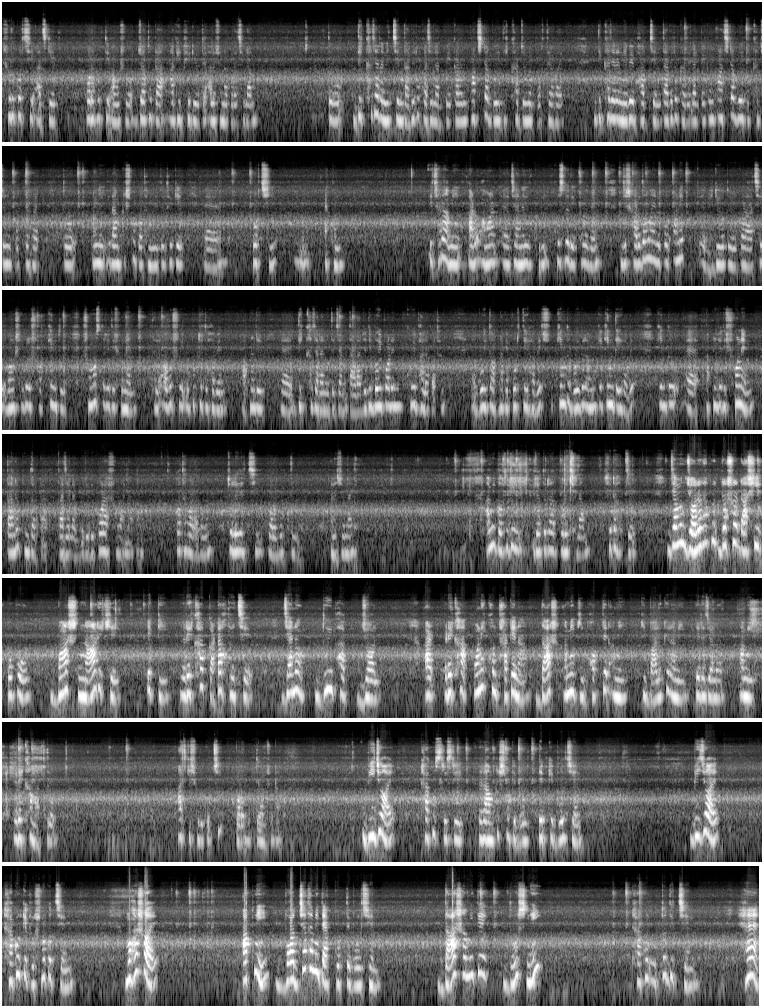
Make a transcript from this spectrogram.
শুরু করছি আজকের পরবর্তী অংশ যতটা আগের ভিডিওতে আলোচনা করেছিলাম। তো দীক্ষা যারা নিচ্ছেন তাদেরও কাজে লাগবে, কারণ পাঁচটা বই দীক্ষার জন্য পড়তে হয়। দীক্ষা যারা নেবে ভাবছেন তাদেরও কাজে লাগবে, কারণ পাঁচটা বই দীক্ষার জন্য পড়তে হয়। তো আমি রামকৃষ্ণ কথামৃত থেকে পড়ছি এখন। এছাড়া আমি আরও আমার চ্যানেল খুঁজলে দেখতে পাবেন যে সারদা মায়ের ওপর অনেক ভিডিও তৈরি করা আছে এবং সেগুলো সব কিন্তু সমস্ত যদি শোনেন, তাহলে অবশ্যই উপকৃত হবেন আপনাদের দীক্ষা যারা নিতে চান তারা। যদি বই পড়েন, খুবই ভালো কথা। বই তো আপনাকে পড়তেই হবে, কিন্তু বইগুলো আপনাকে কিনতেই হবে। কিন্তু আপনি যদি শোনেন, তাহলেও কিন্তু আপনার কাজে লাগবে, যদি পড়ার সময় না পান। কথা বাড়াবো না, চলে যাচ্ছি পরবর্তী আলোচনায়। আমি গতদিন যতটা পড়েছিলাম, সেটা হচ্ছে যেমন জলরস রাশির ওপর বাঁশ না রেখে একটি রেখা কাটা হয়েছে, যেন দুই ভাগ জল। আর রেখা অনেকক্ষণ থাকে না, দাস আমি কি ভক্তের আমি, কি বালকের আমি, এর যেন আমি রেখা মাত্র। আজকে শুরু করছি পরবর্তী অংশটা। বিজয় ঠাকুর শ্রী শ্রী রামকৃষ্ণকে বল, দেবকে বলছেন, বিজয়, ঠাকুরকে প্রশ্ন করছেন, মহাশয়, আপনি বজ্জাতামি ত্যাগ করতে বলছেন দাস আমিতে দোষ নেই? ঠাকুর উত্তর দিচ্ছেন হ্যাঁ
